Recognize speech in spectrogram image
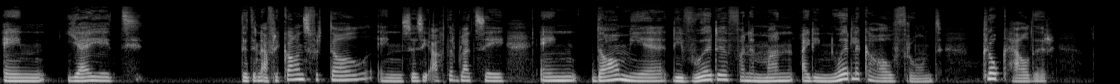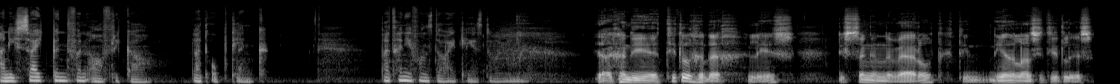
En jy het dit in Afrikaans vertaal en soos die agterblad sê en daarmee die woorde van 'n man uit die noordelike halfrond klokhelder aan die suidpunt van Afrika laat opklink. Wat gaan jy vir ons daai lees dan? Ja, ek gaan die titelgedig lees die singende wêreld. Die Nederlandse titel is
